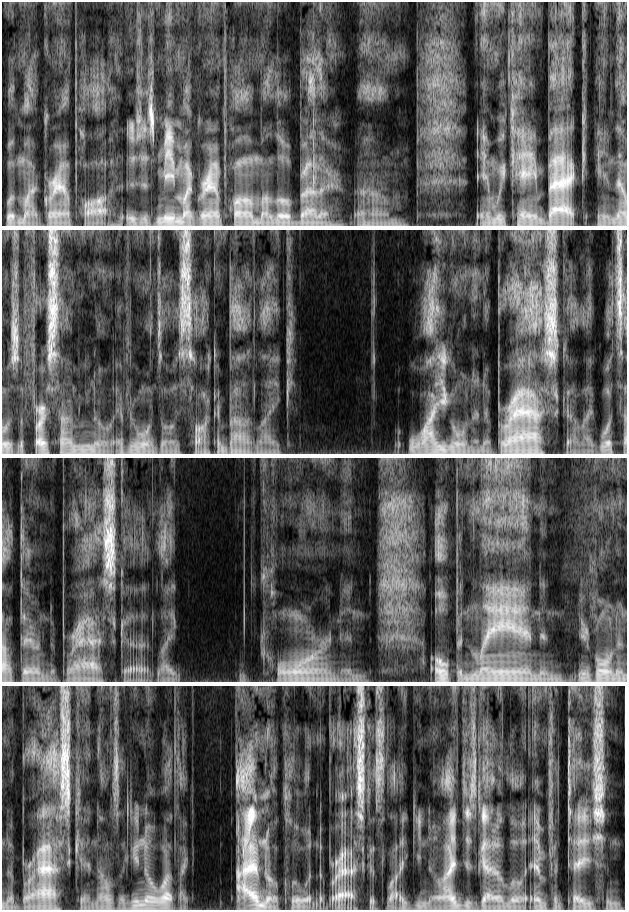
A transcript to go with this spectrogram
with my grandpa. It was just me, and my grandpa, and my little brother. Um, and we came back, and that was the first time. You know, everyone's always talking about like why are you going to Nebraska? Like, what's out there in Nebraska? Like, corn and open land, and you're going to Nebraska. And I was like, you know what? Like, I have no clue what Nebraska's like. You know, I just got a little invitation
